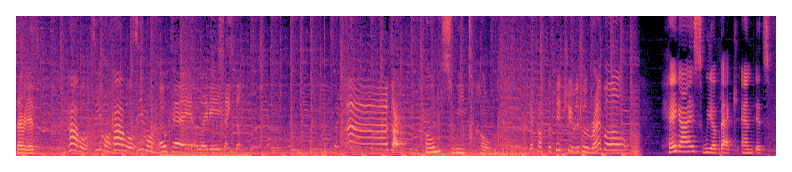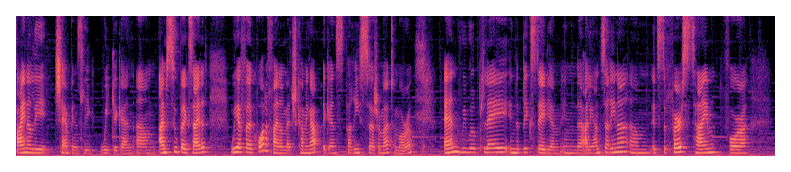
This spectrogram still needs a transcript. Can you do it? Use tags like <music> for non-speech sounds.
There it is. Caro, Simon, Caro, Simon. Okay, ladies. Home sweet home. Get off the pitch, you little rebel. Hey guys, we are back and it's finally Champions League week again. Um, I'm super excited. We have a quarterfinal match coming up against Paris Saint Germain tomorrow, and we will play in the big stadium in the Allianz Arena. Um, it's the first time for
